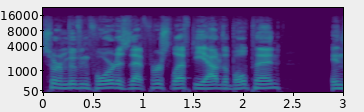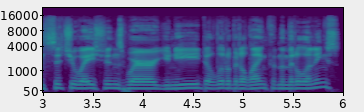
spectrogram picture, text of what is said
sort of moving forward as that first lefty out of the bullpen in situations where you need a little bit of length in the middle innings.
